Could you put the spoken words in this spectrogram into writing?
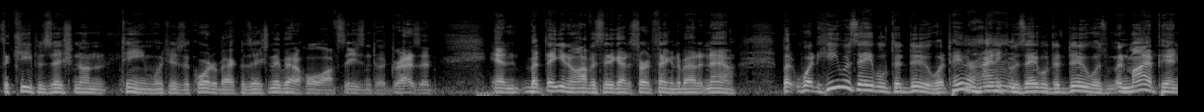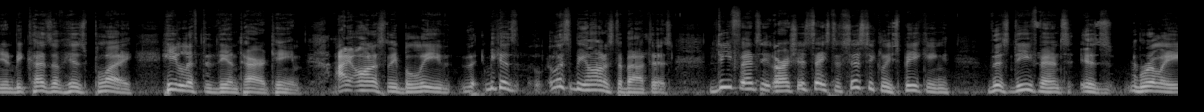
the key position on the team, which is the quarterback position. They've got a whole off season to address it, and but they, you know, obviously they got to start thinking about it now. But what he was able to do, what Taylor Heinicke mm-hmm. was able to do, was, in my opinion, because of his play, he lifted the entire team. I honestly believe that, because let's be honest about this, defensive, or I should say, statistically speaking, this defense is really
